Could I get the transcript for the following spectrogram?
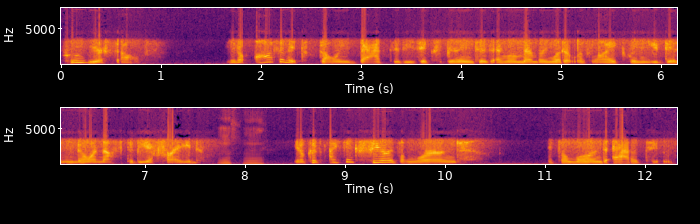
prove yourself? You know, often it's going back to these experiences and remembering what it was like when you didn't know enough to be afraid. Mm-hmm. You know, because I think fear is a learned, it's a learned attitude.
